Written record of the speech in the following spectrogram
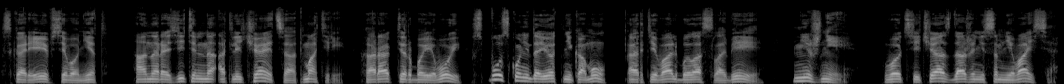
Скорее всего, нет. Она разительно отличается от матери. Характер боевой, спуску не дает никому. Артиваль была слабее, нежнее. Вот сейчас даже не сомневайся.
